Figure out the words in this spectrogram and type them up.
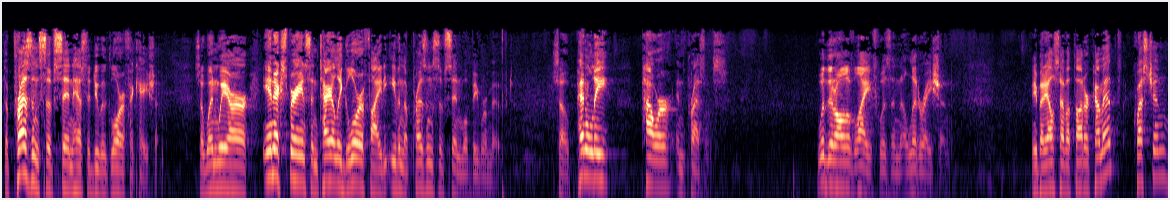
The presence of sin has to do with glorification. So when we are in experience entirely glorified, even the presence of sin will be removed. So penalty, power, and presence. Would that all of life was an alliteration. Anybody else have a thought or comment? Question?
